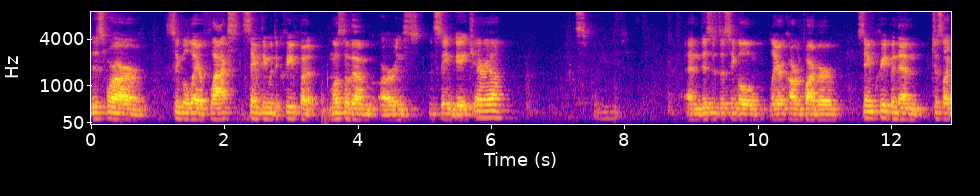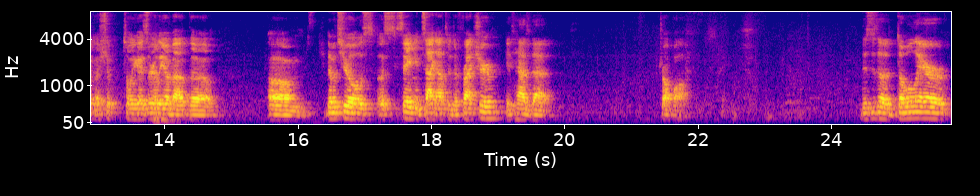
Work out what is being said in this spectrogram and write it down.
This is for our single layer flax. Same thing with the creep, but most of them are in the same gauge area. And this is the single layer carbon fiber, same creep, and then just like I told you guys earlier about the um, the material is, is staying intact after the fracture. It has that drop off. This is a double layer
